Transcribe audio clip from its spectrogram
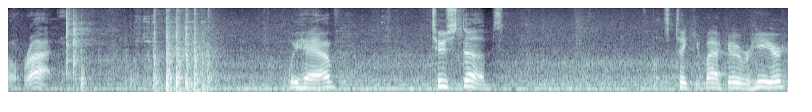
All right. We have two stubs. Let's take you back over here.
